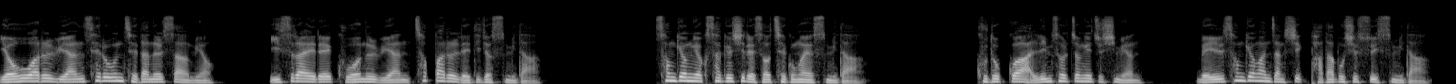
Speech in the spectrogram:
여호와를 위한 새로운 재단을 쌓으며 이스라엘의 구원을 위한 첫발을 내디뎠습니다. 성경역 사교실에서 제공하였습니다. 구독과 알림 설정해 주시면 매일 성경 한 장씩 받아보실 수 있습니다.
